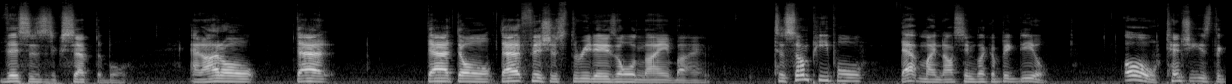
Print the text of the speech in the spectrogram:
this is acceptable. And I don't that that don't that fish is 3 days old and I ain't buying. To some people that might not seem like a big deal. Oh, Tenchi is the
